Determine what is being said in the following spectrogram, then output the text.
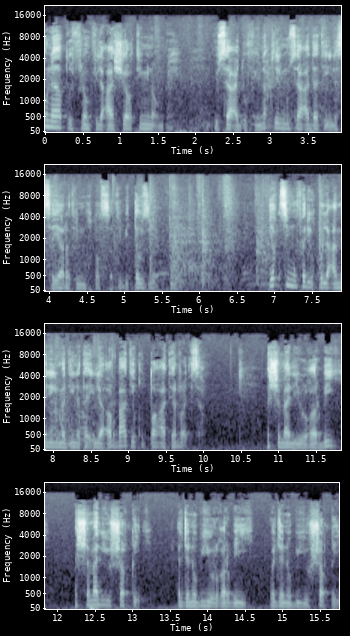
هنا طفل في العاشرة من عمره يساعد في نقل المساعدات إلى السيارة المختصة بالتوزيع. يقسم فريق العمل المدينة إلى أربعة قطاعات رئيسة الشمالي الغربي الشمالي الشرقي الجنوبي الغربي والجنوبي الشرقي.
